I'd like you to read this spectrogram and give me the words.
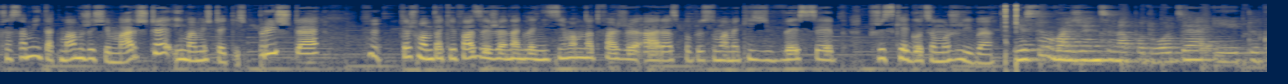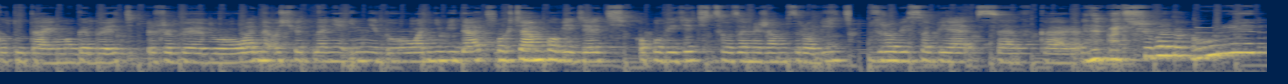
Czasami tak mam, że się marszczę i mam jeszcze jakieś pryszcze. Hm, też mam takie fazy, że nagle nic nie mam na twarzy, a raz po prostu mam jakiś wysyp wszystkiego, co możliwe. Jestem w łazience na podłodze i tylko tutaj mogę być, żeby było ładne oświetlenie i mnie było ładnie widać, bo chciałam powiedzieć, opowiedzieć, co zamierzam zrobić. Zrobię sobie self-care. Będę patrzyła do góry,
